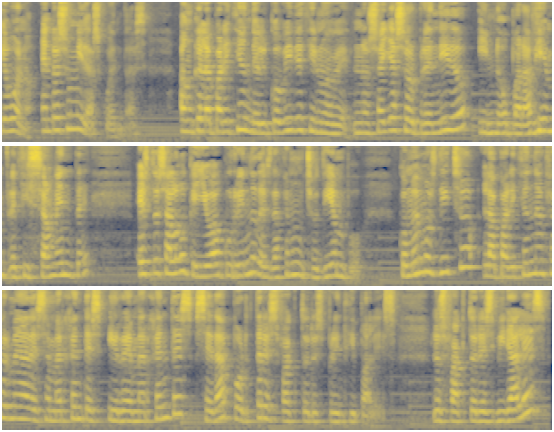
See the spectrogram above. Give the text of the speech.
que bueno, en resumidas cuentas, aunque la aparición del COVID-19 nos haya sorprendido, y no para bien precisamente, esto es algo que lleva ocurriendo desde hace mucho tiempo. Como hemos dicho, la aparición de enfermedades emergentes y reemergentes se da por tres factores principales. Los factores virales,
